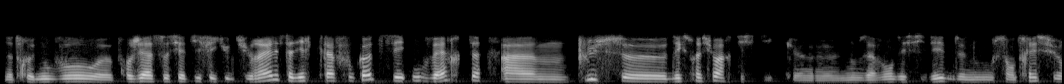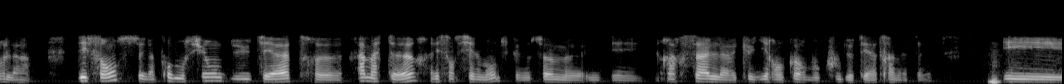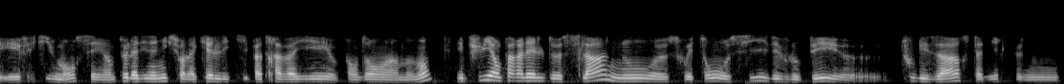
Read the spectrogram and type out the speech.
notre nouveau projet associatif et culturel, c'est-à-dire que la Foucotte s'est ouverte à plus d'expression artistique. Nous avons décidé de nous centrer sur la défense et la promotion du théâtre euh, amateur essentiellement, puisque nous sommes euh, une des rares salles à accueillir encore beaucoup de théâtre amateur. Hmm. Et, effectivement, c'est un peu la dynamique sur laquelle l'équipe a travaillé euh, pendant un moment. Et puis, en parallèle de cela, nous souhaitons aussi développer tous les arts, c'est-à-dire que nous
